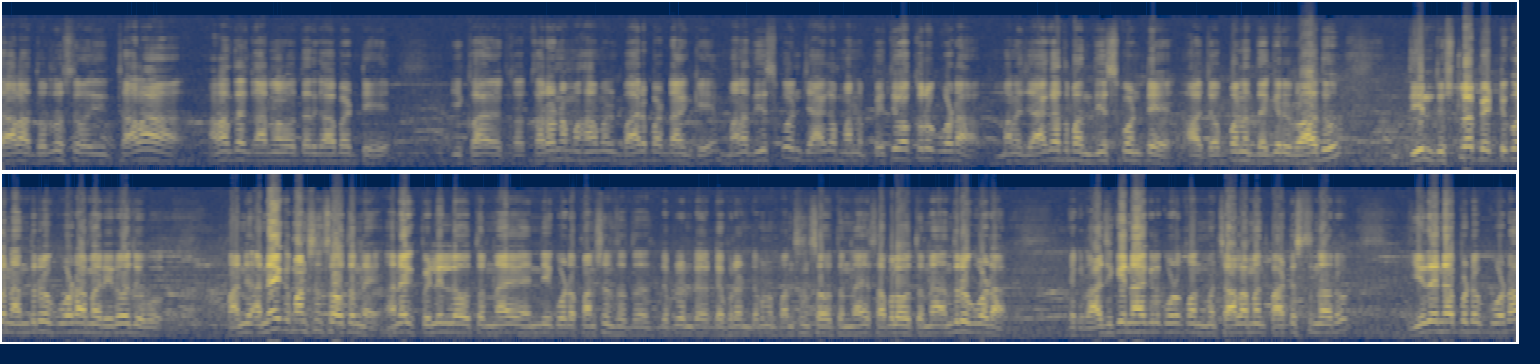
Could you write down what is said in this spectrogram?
చాలా దురదృష్టం చాలా అనంతం కారణాలు అవుతుంది కాబట్టి ఈ క- కరోనా మహమ్మారి బారిపడడానికి మనం తీసుకొని జాగ్రత్త మన ప్రతి ఒక్కరూ కూడా మన జాగ్రత్త మనం తీసుకుంటే ఆ జబ్బు మన దగ్గరికి రాదు. దీన్ని దృష్టిలో పెట్టుకొని అందరూ కూడా మరి ఈరోజు అనేక ఫంక్షన్స్ అవుతున్నాయి. అనేక పెళ్ళిళ్ళు అవుతున్నాయి అన్నీ కూడా functions different different different functions అవుతున్నాయి సభలు అవుతున్నాయి. అందరూ కూడా ఇక్కడ రాజకీయ నాయకులు కూడా కొంతమంది చాలామంది పాటిస్తున్నారు. ఏదైనప్పటికీ కూడా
